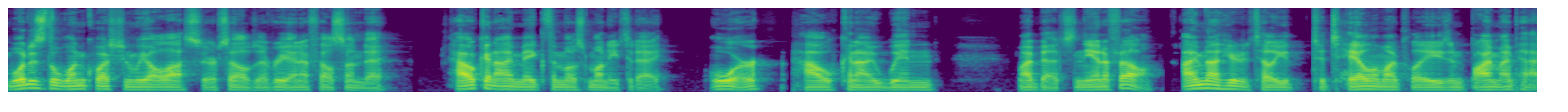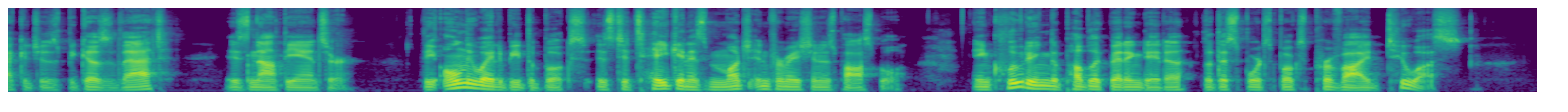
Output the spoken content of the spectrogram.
What is the one question we all ask ourselves every NFL Sunday? How can I make the most money today? Or how can I win my bets in the NFL? I'm not here to tell you to tailor my plays and buy my packages because that is not the answer. The only way to beat the books is to take in as much information as possible, including the public betting data that the sports books provide to us.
